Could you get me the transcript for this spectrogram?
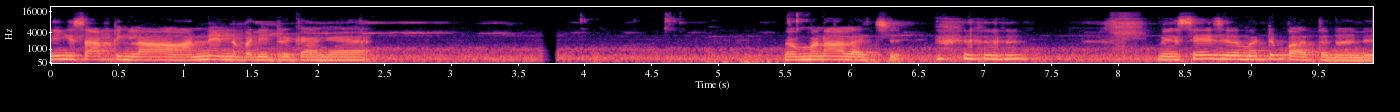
நீங்கள் சாப்பிட்டீங்களா? அண்ணன் என்ன பண்ணிட்டு இருக்காங்க ரொம்ப நாள் ஆச்சு. மெசேஜில் மட்டும் பார்த்தேன் நான்.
